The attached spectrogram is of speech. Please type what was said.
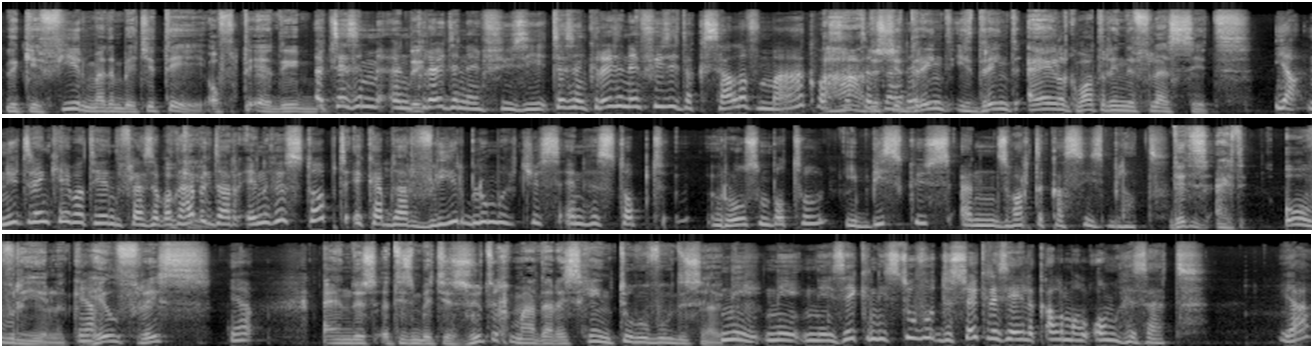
De kefir met een beetje thee. Of thee, die, Het is een, een de- kruideninfusie. Het is een kruideninfusie dat ik zelf maak. Wat zit Ah, er dus je drinkt, je drinkt eigenlijk wat er in de fles zit. Ja, nu drink jij wat in de fles hebt. Wat heb ik daarin gestopt? Ik heb daar vlierbloemetjes in gestopt, rozenbottel, hibiscus en zwarte cassisblad. Dit is echt overheerlijk. Ja. Heel fris. Ja. En dus het is een beetje zoetig, maar daar is geen toegevoegde suiker. Nee, nee, nee, zeker niet toevoegen. De suiker is eigenlijk allemaal omgezet. Ja?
